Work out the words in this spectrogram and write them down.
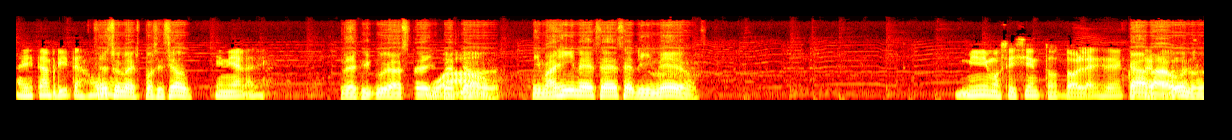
Ahí están fritas. Uh, es una exposición Genial. así. de figuras de Wow. impresión. Imagínese ese dinero. Mínimo 600 dólares. Cada uno.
